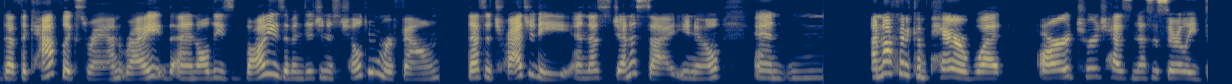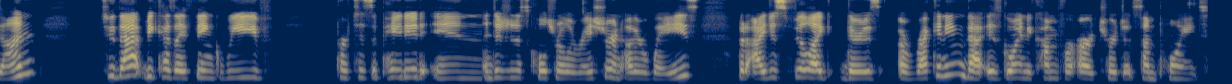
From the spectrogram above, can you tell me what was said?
that the Catholics ran, right? And all these bodies of indigenous children were found. That's a tragedy and that's genocide, you know? And I'm not going to compare what our church has necessarily done to that because I think we've participated in indigenous cultural erasure in other ways. But I just feel like there's a reckoning that is going to come for our church at some point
